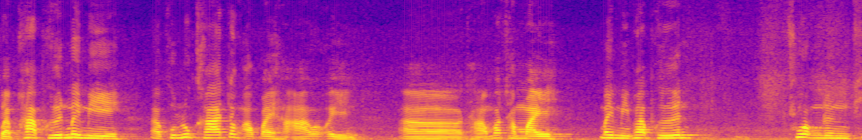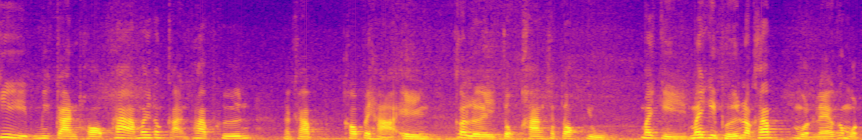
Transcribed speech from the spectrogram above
แบบผ้าพื้นไม่มีคุณลูกค้าต้องเอาไปหาเองอถามว่าทำไมไม่มีผ้าพื้น ช่วงหนึ่งที่มีการทอผ้าไม่ต้องการผ้าพื้นนะครับเขาไปหาเองก็เลยตกค้างสต็อกอยู่ ไม่กี่ไม่กี่ผืนหรอกครับ หมดแล้วก็หมด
